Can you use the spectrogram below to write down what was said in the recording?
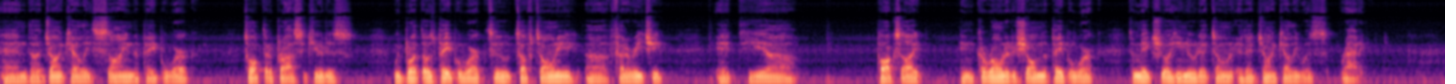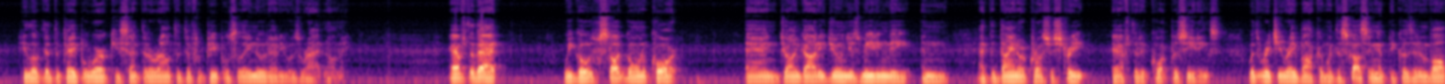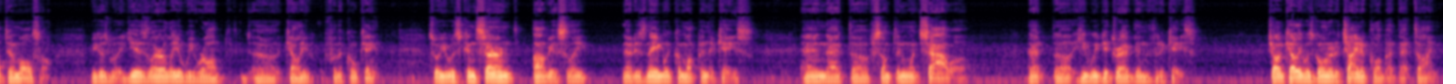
and uh, John Kelly signed the paperwork, talked to the prosecutors. We brought those paperwork to Tough Tony uh, Federici at the uh, Parkside in Corona to show him the paperwork to make sure he knew that Tony that John Kelly was ratting. He looked at the paperwork. He sent it around to different people so they knew that he was ratting on me. After that, we go start going to court and John Gotti Jr. is meeting me in at the diner across the street after the court proceedings with Richie Rehbock, and we're discussing it because it involved him also. Because years earlier we robbed uh, Kelly for the cocaine. So he was concerned, obviously, that his name would come up in the case and that uh, if something went sour, that uh, he would get dragged into the case. John Kelly was going to the China Club at that time,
